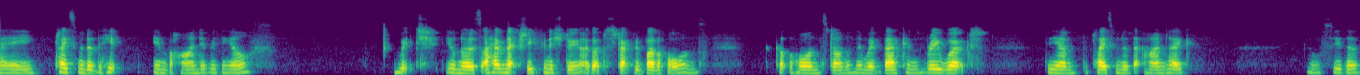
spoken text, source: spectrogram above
a placement of the hip in behind everything else which you'll notice I haven't actually finished doing. I got distracted by the horns got the horns done and then went back and reworked the, um, the placement of that hind leg. You'll see the,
